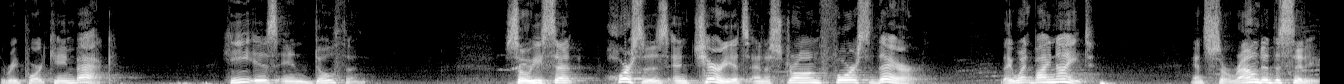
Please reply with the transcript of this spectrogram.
The report came back. He is in Dothan. So he sent horses and chariots and a strong force there. They went by night and surrounded the city.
